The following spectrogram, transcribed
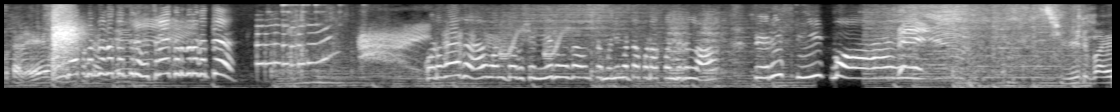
ಕೊಟ್ಟಾಳಿ ಕೊಡುವಾಗ ಒಂದ್ ಭವಿಷ್ಯ ನೀರು ಹೋಗ ಅಂತ ಮನಿ ಮಠ ಕೊಡಕ್ ಬಂದಿರಲ್ಲ? Very sweet boy sweet boy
